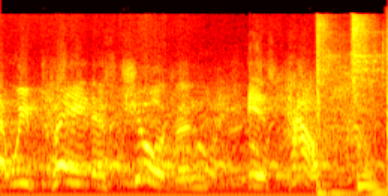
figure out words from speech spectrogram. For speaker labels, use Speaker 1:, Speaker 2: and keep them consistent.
Speaker 1: that we played as children is house.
